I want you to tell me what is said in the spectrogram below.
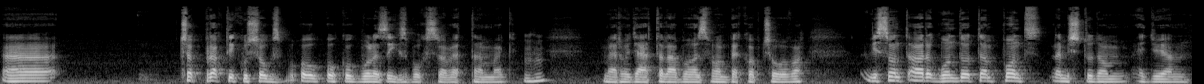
uh, csak praktikus okokból az Xbox-ra vettem meg, uh-huh. mert hogy általában az van bekapcsolva. Viszont arra gondoltam, pont nem is tudom, egy olyan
